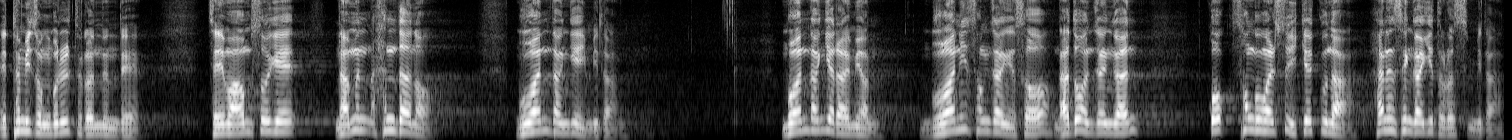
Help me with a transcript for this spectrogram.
애터미 정보를 들었는데 제 마음속에 남은 한 단어 무한 단계입니다. 무한 단계라면 무한히 성장해서 나도 언젠간 꼭 성공할 수 있겠구나 하는 생각이 들었습니다.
